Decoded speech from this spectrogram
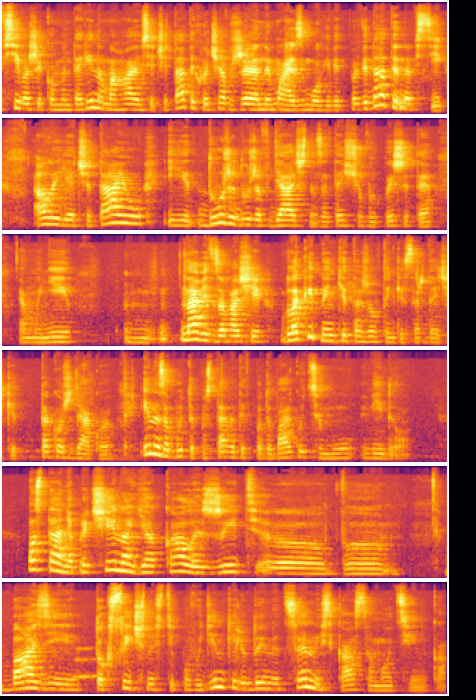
всі ваші коментарі намагаюся читати, хоча вже немає змоги відповідати на всі, але я читаю і дуже-дуже вдячна за те, що ви пишете мені. Навіть за ваші блакитненькі та жовтенькі сердечки. Також дякую. І не забудьте поставити вподобайку цьому відео. Остання причина, яка лежить е, в базі токсичності поведінки людини, це низька самооцінка.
